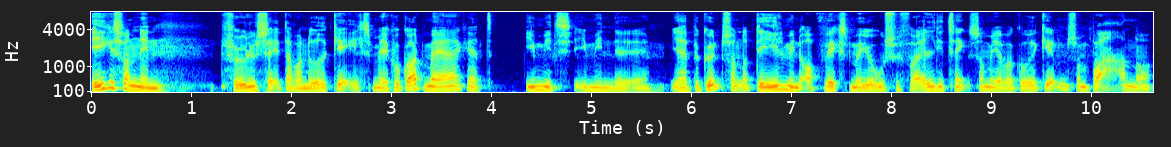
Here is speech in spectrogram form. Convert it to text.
ikke sådan en følelse af, at der var noget galt, men jeg kunne godt mærke, at i, mit, i min, øh, jeg havde begyndt sådan at dele min opvækst med Josef og alle de ting, som jeg var gået igennem som barn, og,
